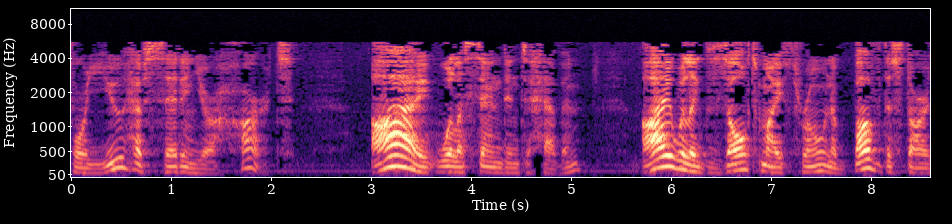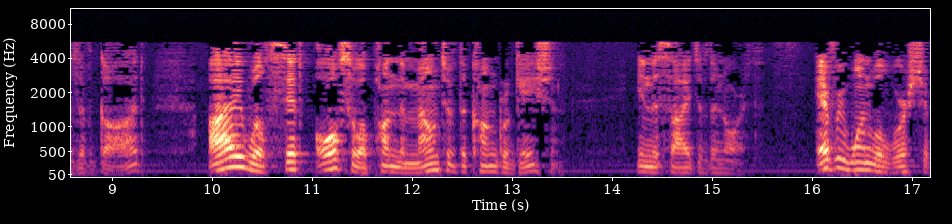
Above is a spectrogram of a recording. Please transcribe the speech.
For you have said in your heart, I will ascend into heaven. I will exalt my throne above the stars of God. I will sit also upon the mount of the congregation in the sides of the north. Everyone will worship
